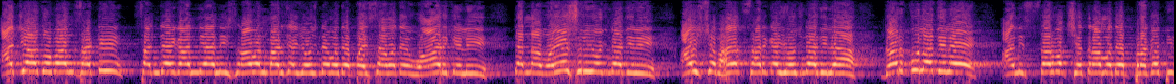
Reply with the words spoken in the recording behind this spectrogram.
आजी आजोबांसाठी संजय गांधी आणि श्रावण बाळच्या योजनेमध्ये पैशामध्ये वाढ केली. त्यांना वयोश्री योजना दिली. आयुष्य भारत सारख्या योजना दिल्या. घरकुलं दिले. आणि सर्व क्षेत्रामध्ये प्रगती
